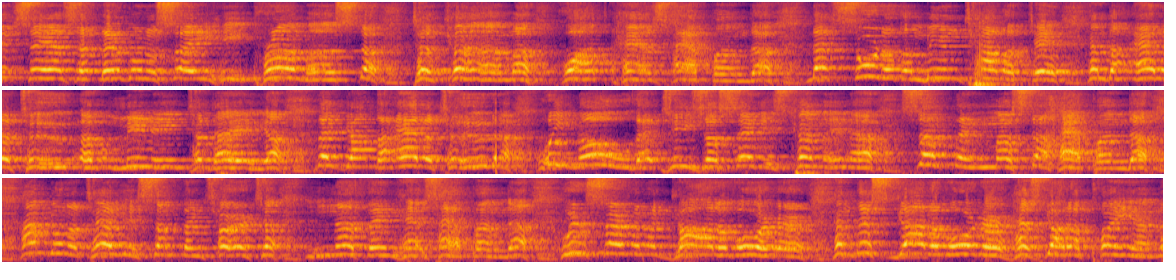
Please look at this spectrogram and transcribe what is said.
it says that they're going to say, He promised to come what has happened. That's sort of the mentality and the attitude of many today. They've got the attitude, we know that Jesus said He's coming, something must have happened. I'm going to tell you something, church, nothing has happened. We're serving a God of order, and this God of order has got a plan,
